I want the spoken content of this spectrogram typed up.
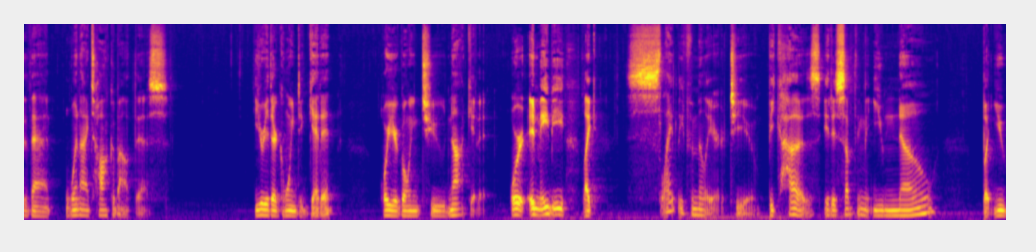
that when I talk about this, you're either going to get it or you're going to not get it. Or it may be like slightly familiar to you because it is something that you know, but you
